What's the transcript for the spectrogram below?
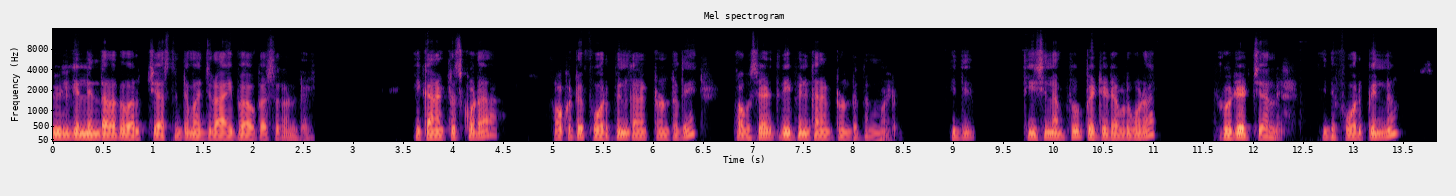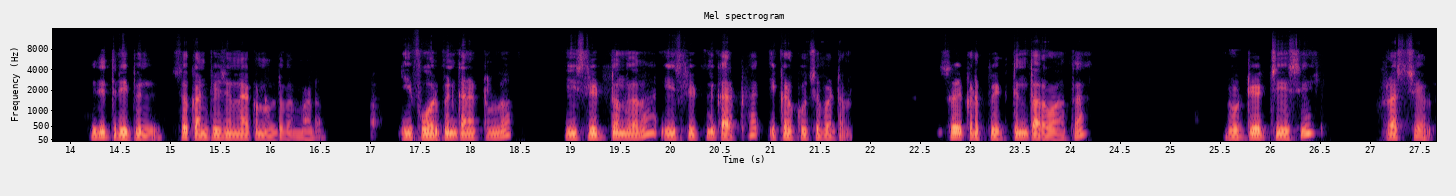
ఫీల్డ్కి వెళ్ళిన తర్వాత వర్క్ చేస్తుంటే మధ్యలో ఆగిపోయే అవకాశాలు ఉంటాయి. ఈ కనెక్టర్స్ కూడా ఒకటి ఫోర్ పిన్ కనెక్టర్ ఉంటుంది ఒక సైడ్ త్రీ పిన్ కనెక్టర్ ఉంటుంది అనమాట ఇది తీసినప్పుడు పెట్టేటప్పుడు కూడా రొటేట్ చేయాలి. ఇది ఫోర్ పిన్ ఇది త్రీ పిన్. సో కన్ఫ్యూజన్ లేకుండా ఉంటుంది అనమాట ఈ ఫోర్ పిన్ కనెక్టర్లో ఈ స్లిట్ ఉంది కదా ఈ స్లిట్ని కరెక్ట్గా ఇక్కడ కూర్చోబెట్టాలి. సో ఇక్కడ పెట్టిన తర్వాత రొటేట్ చేసి ప్రెస్ చేయాలి.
